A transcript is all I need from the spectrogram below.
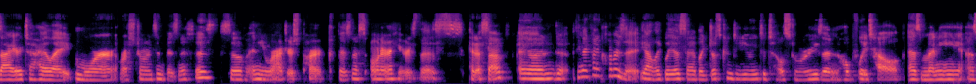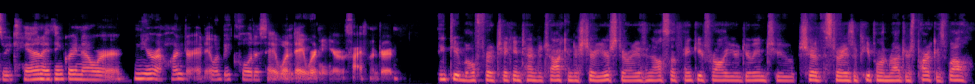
desire to highlight more restaurants and businesses. So if any Rogers Park business owner hears this, hit us up. And I think that kind of covers it. Yeah, like Leah said, like just continuing to tell stories and hopefully tell as many as we can. I think right now we're near 100. It would be cool to say one day we're near 500. Thank you both for taking time to talk and to share your stories. And also thank you for all you're doing to share the stories of people in Rogers Park as well.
